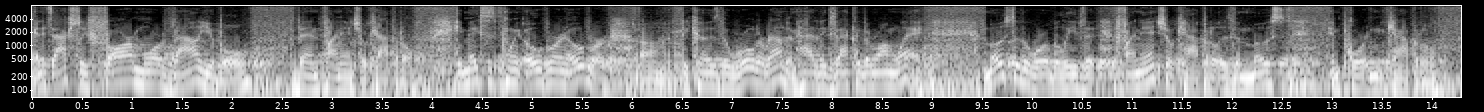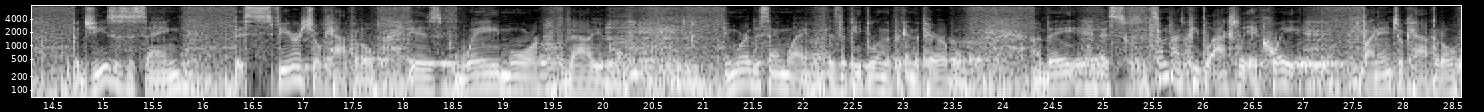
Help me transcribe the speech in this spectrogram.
And it's actually far more valuable than financial capital. He makes this point over and over uh, because the world around him had it exactly the wrong way. Most of the world believes that financial capital is the most important capital. But Jesus is saying that spiritual capital is way more valuable. And we're the same way as the people in the, in the parable. Uh, they, sometimes people actually equate financial capital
